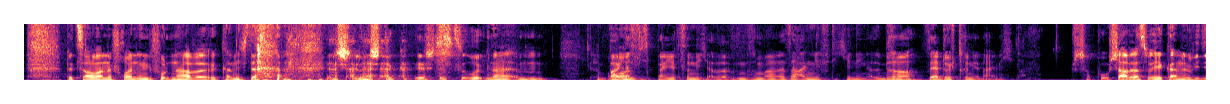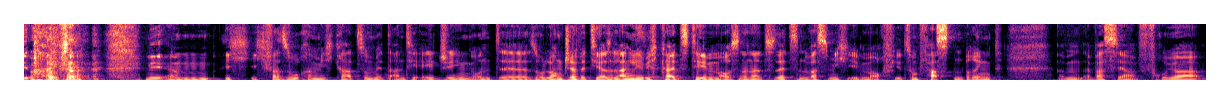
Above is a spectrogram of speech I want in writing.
bezaubernde Freundin gefunden habe, kann ich da ein, ein, Stück, ein Stück zurück. Ne? Ähm, Wobei, das sieht man jetzt noch nicht, also müssen wir mal sagen, hier für diejenigen, also ein bisschen noch sehr durchtrainiert eigentlich. Chapeau. Schade, dass wir hier keine Video haben. nee, ähm, ich, ich versuche mich gerade so mit Anti-Aging und äh, so Longevity, also Langlebigkeitsthemen auseinanderzusetzen, was mich eben auch viel zum Fasten bringt. Ähm, was ja früher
